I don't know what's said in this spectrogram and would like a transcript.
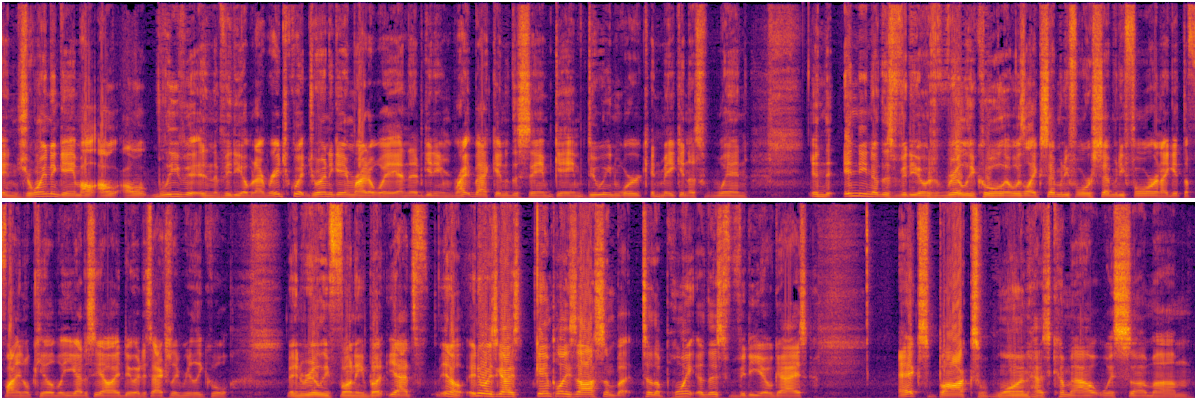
and join a game. I'll, I'll, I'll leave it in the video, but I rage quit, joined a game right away, ended up getting right back into the same game, doing work and making us win. And the ending of this video is really cool. It was like 74 74, and I get the final kill, but you got to see how I do it. It's actually really cool and really funny. But yeah, it's, you know, anyways, guys, gameplay's awesome, but to the point of this video, guys, Xbox One has come out with some, um,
